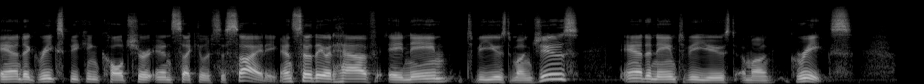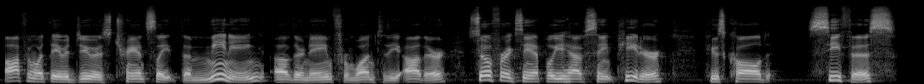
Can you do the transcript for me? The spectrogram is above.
and a Greek speaking culture in secular society. And so they would have a name to be used among Jews and a name to be used among Greeks often what they would do is translate the meaning of their name from one to the other. So, for example, you have St. Peter, who's called Cephas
